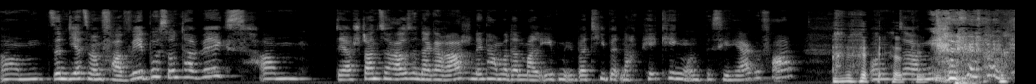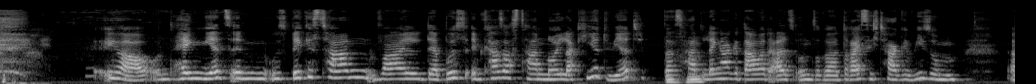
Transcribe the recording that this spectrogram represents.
Ähm, sind jetzt mit dem VW-Bus unterwegs. Ähm, der stand zu Hause in der Garage, den haben wir dann mal eben über Tibet nach Peking und bis hierher gefahren. Und ähm, ja, und hängen jetzt in Usbekistan, weil der Bus in Kasachstan neu lackiert wird. Das hat länger gedauert als unsere 30 Tage Visum äh,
